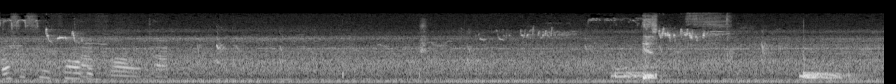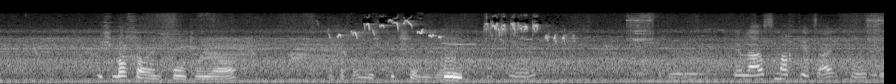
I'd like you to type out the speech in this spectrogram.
Was ist hier vorgefallen? Ich mache ein Foto, ja. Ich habe English Picture gesagt. Okay. Der Lars macht jetzt ein Foto.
